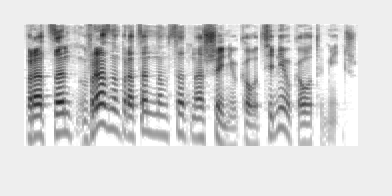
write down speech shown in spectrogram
процент, в разном процентном соотношении. У кого-то сильнее, у кого-то меньше.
